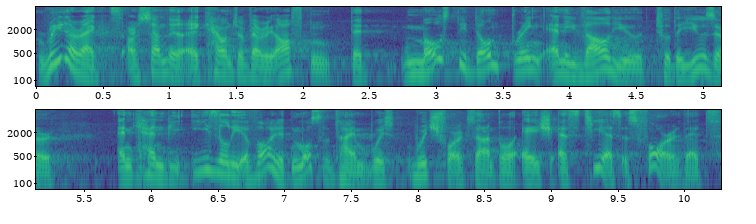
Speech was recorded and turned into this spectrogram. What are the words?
redirects are something I encounter very often that mostly don't bring any value to the user and can be easily avoided most of the time, which, which for example, HSTS is for, that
